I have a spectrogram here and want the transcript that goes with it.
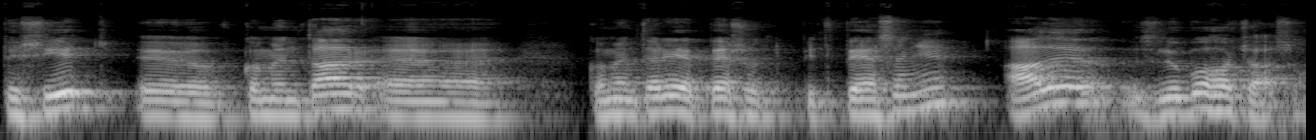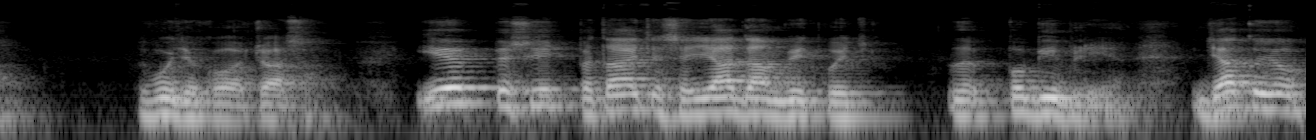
пишіть е, в коментар. Е, коментарі пишуть підписані, але з будь-якого часу, з будь-якого часу. І пишіть, питайтеся, я дам відповідь по Біблії. Дякую,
